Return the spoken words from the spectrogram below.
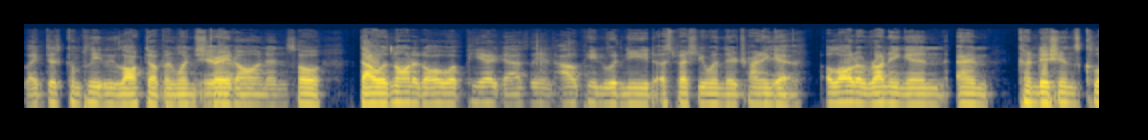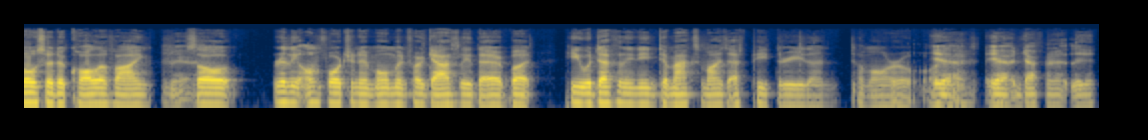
like just completely locked up and went straight Yeah. on, and so that was not at all what Pierre Gasly and Alpine would need, especially when they're trying to Yeah. get a lot of running in and conditions closer to qualifying. Yeah. So really unfortunate moment for Gasly there, but he would definitely need to maximize FP3 then tomorrow. Or Yeah, yeah, definitely.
